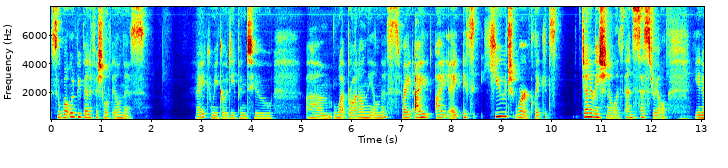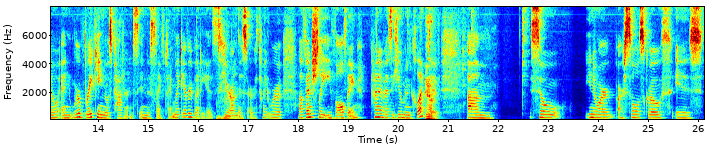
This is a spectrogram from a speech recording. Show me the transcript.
So, what would be beneficial of illness? Right? Can we go deep into um, what brought on the illness? Right? I, I, I, it's huge work. Like it's generational, it's ancestral, you know, and we're breaking those patterns in this lifetime, like everybody is mm-hmm. here on this earth, right? We're eventually evolving, kind of as a human collective. Yeah. Um, so, you know, our our soul's growth is.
